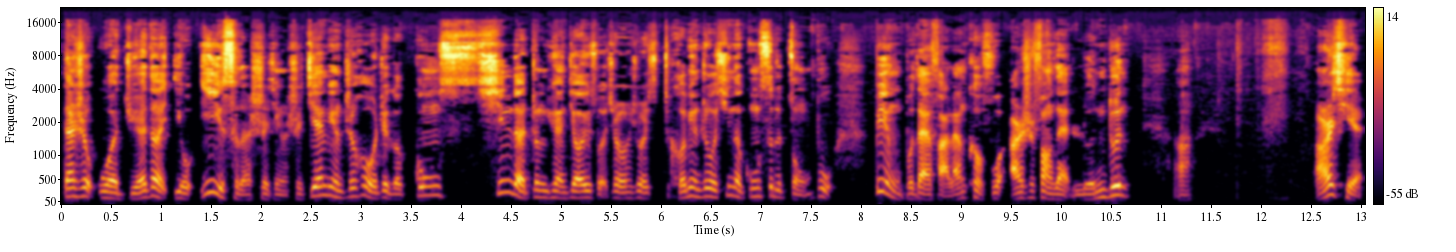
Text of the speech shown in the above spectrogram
但是我觉得有意思的事情是，兼并之后，这个公司新的证券交易所，就是说合并之后新的公司的总部，并不在法兰克福，而是放在伦敦啊。而且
